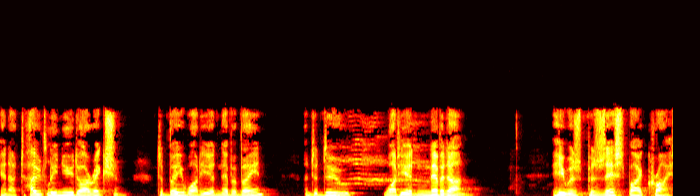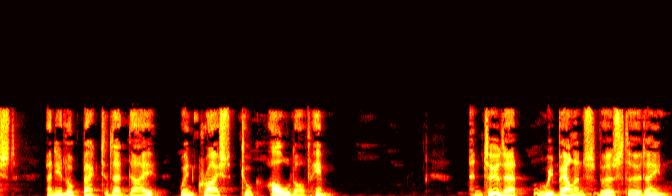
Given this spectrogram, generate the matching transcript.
in a totally new direction to be what he had never been and to do what he had never done. He was possessed by Christ and he looked back to that day when Christ took hold of him. And to that, we balance verse 13,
